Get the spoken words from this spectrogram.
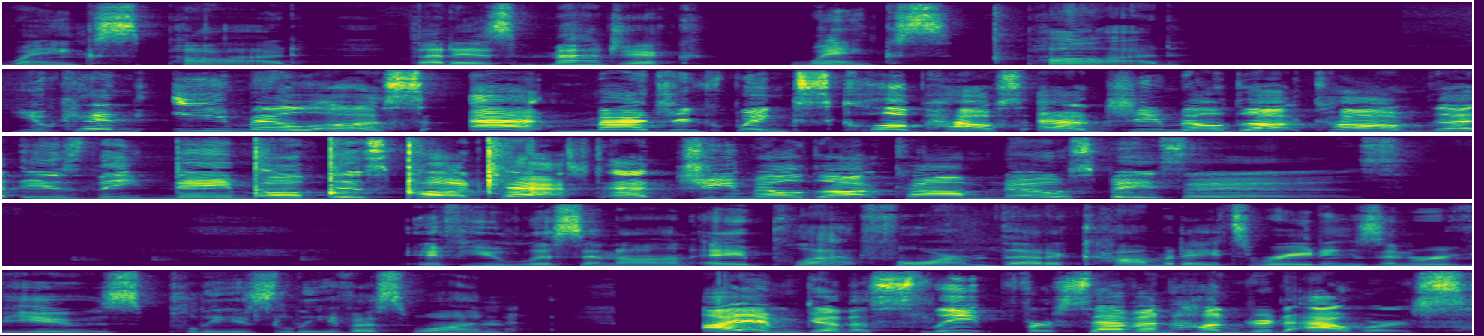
Winx Pod. That is Magic Winx Pod. You can email us at magicwinxclubhouse at gmail.com. That is the name of this podcast at gmail.com, no spaces. If you listen on a platform that accommodates ratings and reviews, please leave us one. I am gonna sleep for 700 hours.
